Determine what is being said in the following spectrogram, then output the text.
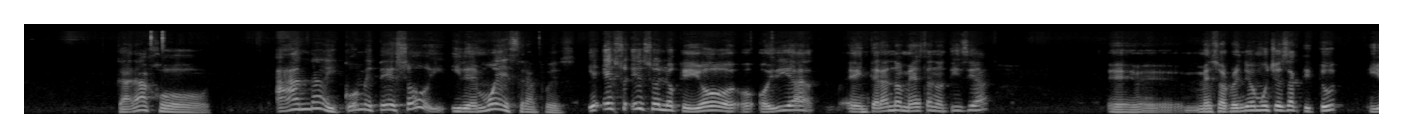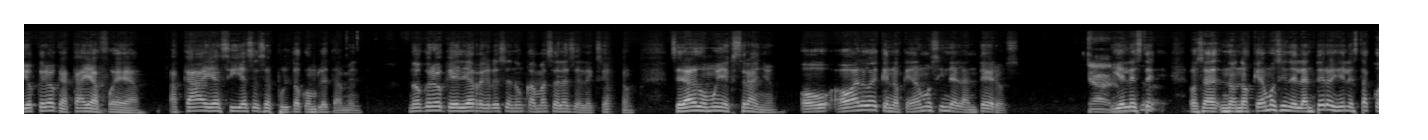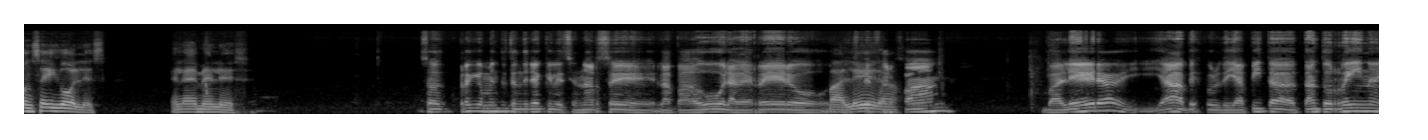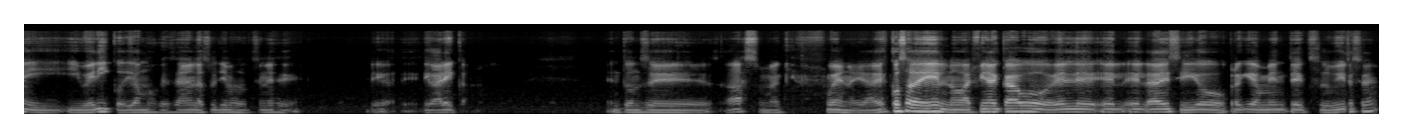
carajo, anda y cómete eso y, y demuestra, pues. Y eso, eso es lo que yo ho- hoy día, enterándome de esta noticia, eh, me sorprendió mucho esa actitud y yo creo que acá ya fue. Acá ya sí, ya se sepultó completamente. No creo que él ya regrese nunca más a la selección. Será algo muy extraño. O, o algo de que nos quedamos sin delanteros. Claro. Y él este, o sea, no, nos quedamos sin delanteros y él está con seis goles en la MLS. O sea, prácticamente tendría que lesionarse la Padula, Guerrero, Valera. este, Farfán, Valera y ya, ves, por de Yapita, tanto Reina y, y Berico, digamos, que sean las últimas opciones de, de, de- de Gareca. Entonces, ah, bueno, ya, es cosa de él, ¿no? Al fin y al cabo, él, él, él ha decidido prácticamente excluirse,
